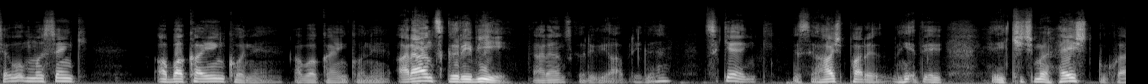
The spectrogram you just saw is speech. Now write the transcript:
ցեվում մսենք աբակային կոնե աբակային կոնե առանց գրիբի առանց գրիբի ապրիլը ցկենք Ես հաշ բարը եթե քիչմը հեշտ կուքա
